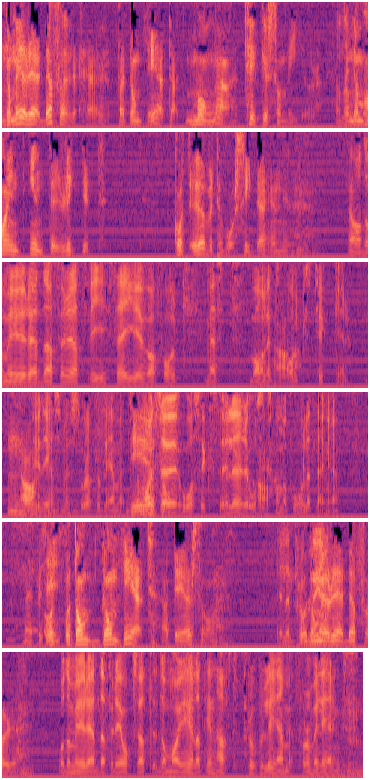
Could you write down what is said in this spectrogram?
Mm. De är rädda för det här för att de vet att många tycker som vi gör. Ja, de men de har in, inte riktigt gått över till vår sida ännu. Ja, de är ju rädda för att vi säger vad folk, mest vanligt ja. folk tycker. Mm. Ja. Det är det som är det stora problemet. Det de har inte åsikts, eller åsiktsmonopolet ja. längre. Nej, precis. Och, och de, de vet att det är så. Eller problem. Och de är rädda för det. Och de är ju rädda för det också att de har ju hela tiden haft problemformulerings mm.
